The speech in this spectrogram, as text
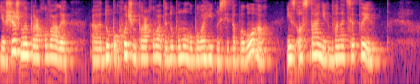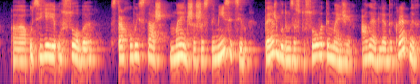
Якщо ж ми порахували, е, хочемо порахувати допомогу по вагітності та пологах, із останніх 12 е, у цієї особи страховий стаж менше 6 місяців, теж будемо застосовувати межі. Але для декретних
